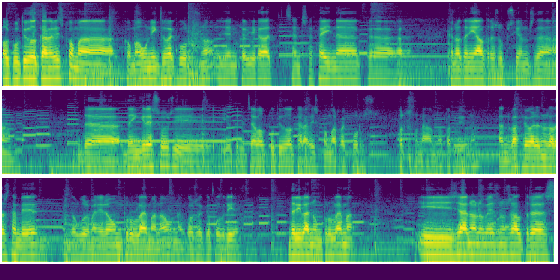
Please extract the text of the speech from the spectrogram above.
el cultiu del cannabis com a, com a únic recurs, no? gent que havia quedat sense feina, que, que no tenia altres opcions d'ingressos i, i utilitzava el cultiu del cannabis com a recurs personal no? per viure. Ens va fer veure nosaltres també, d'alguna manera, un problema, no? una cosa que podria derivar en un problema. I ja no només nosaltres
